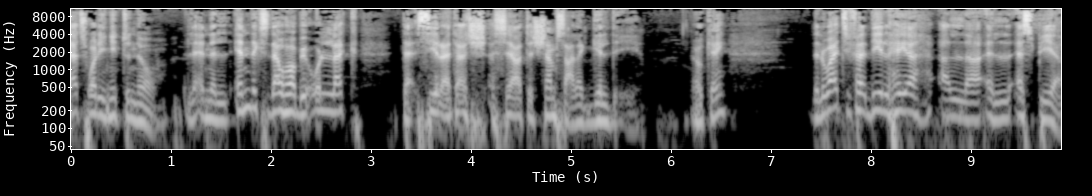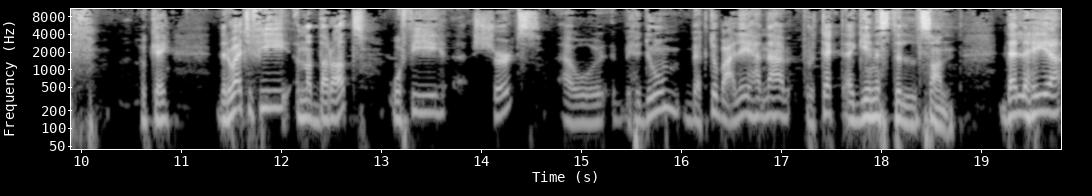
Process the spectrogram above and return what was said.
that's what you need to know. لأن ال index ده هو بيقول لك تأثير اشعه الشمس على الجلد إيه. okay دلوقتي فدي اللي هي ال SPF okay دلوقتي في نظارات وفي shirts أو هدوم مكتوب عليها إنها protect against the sun ده اللي هي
